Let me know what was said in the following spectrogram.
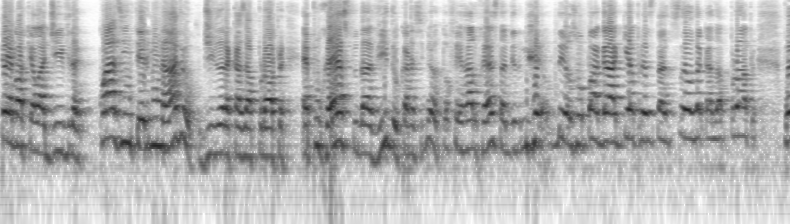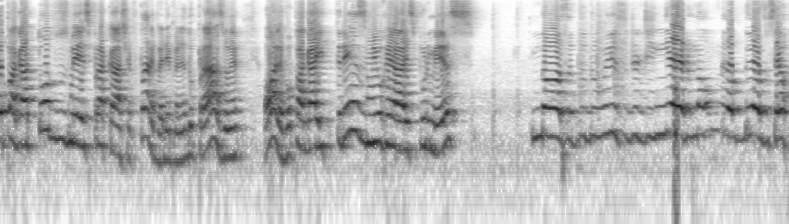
Pego aquela dívida quase interminável, dívida da casa própria, é pro resto da vida, o cara assim, meu, eu tô ferrado o resto da vida, meu Deus, vou pagar aqui a prestação da casa própria, vou pagar todos os meses pra caixa. Claro, vai depender do prazo, né? Olha, vou pagar aí 3 mil reais por mês, nossa, tudo isso de dinheiro, não, meu Deus do céu.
